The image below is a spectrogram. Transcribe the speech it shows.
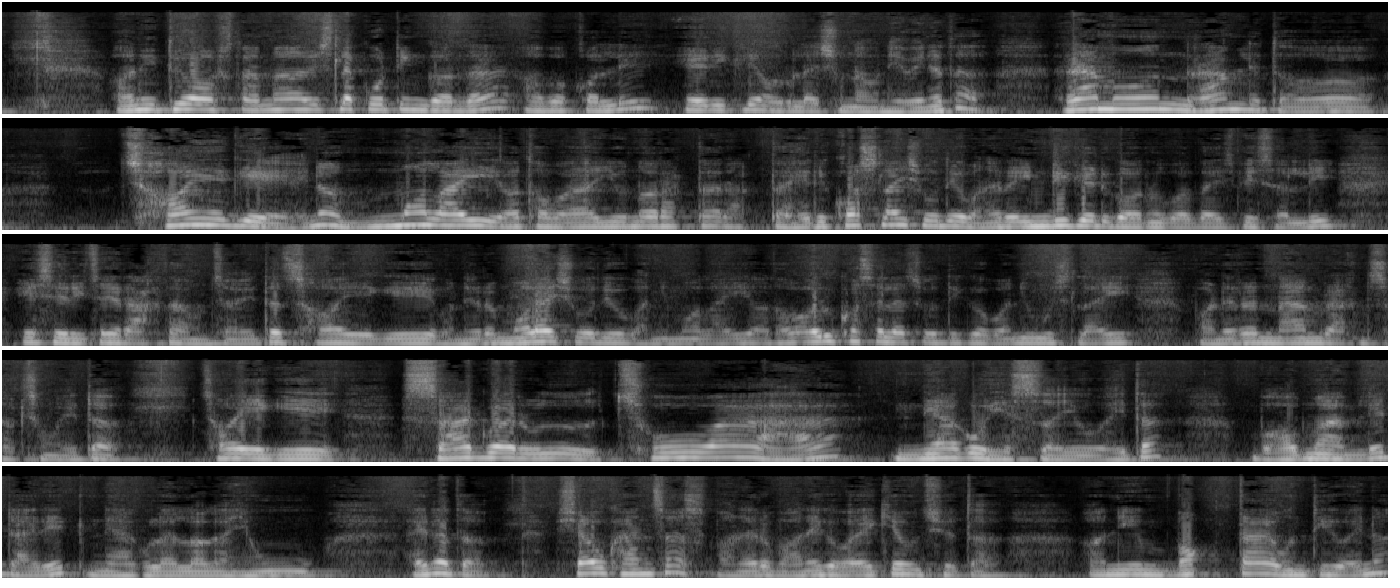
अनि त्यो अवस्थामा यसलाई कोटिङ गर्दा अब कसले? एरिकले अरूलाई सुनाउने होइन त। रामन रामले त छएगे होइन? मलाई अथवा यो नराख्दा राख्दाखेरि कसलाई सोध्यो भनेर इन्डिकेट गर्नुपर्दा स्पेसल्ली यसरी चाहिँ राख्दा हुन्छ है त? छएगे भनेर मलाई सोध्यो भने मलाई अथवा अरू कसैलाई सोधेको भने उसलाई भनेर नाम राख्न सक्छौँ है त? छएगे सागरुल छोवा न्यागो हेस्सयो है त? भवमा हामीले डाइरेक्ट न्यागोलाई लगायौँ होइन त? स्याउ खान्छस् भनेर भनेको भए के हुन्थ्यो त? अनि मक्ता हुन्थ्यो होइन?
